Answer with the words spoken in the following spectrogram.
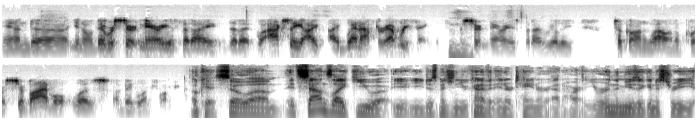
and uh, you know there were certain areas that I that I well actually I, I went after everything but there were mm-hmm. certain areas that I really took on well. And of course, survival was a big one for me. Okay, so um, it sounds like you, uh, you, you just mentioned you're kind of an entertainer at heart. You were in the music industry.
